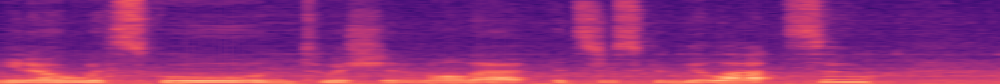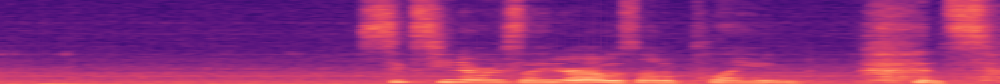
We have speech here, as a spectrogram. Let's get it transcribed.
You know, with school and tuition and all that, it's just gonna be a lot. So, 16 hours later, I was on a plane, and so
